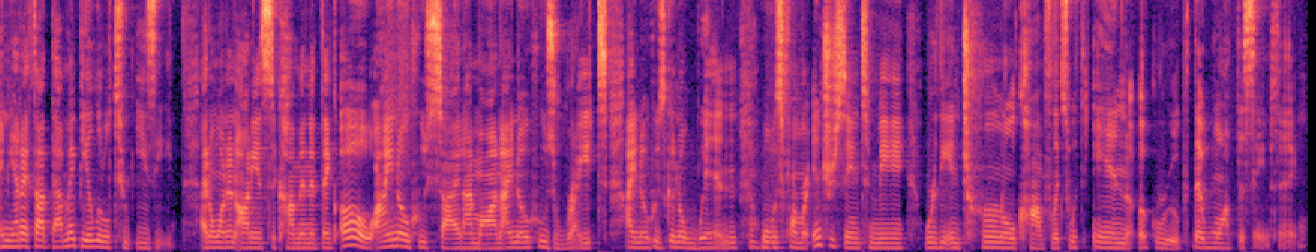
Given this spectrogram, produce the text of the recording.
And yet I thought that might be a little too easy. I don't want an audience to come in and think, oh, I know whose side I'm on. I know who's right. I know who's going to win. What was far more interesting to me were the internal conflicts within a group that want the same thing.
